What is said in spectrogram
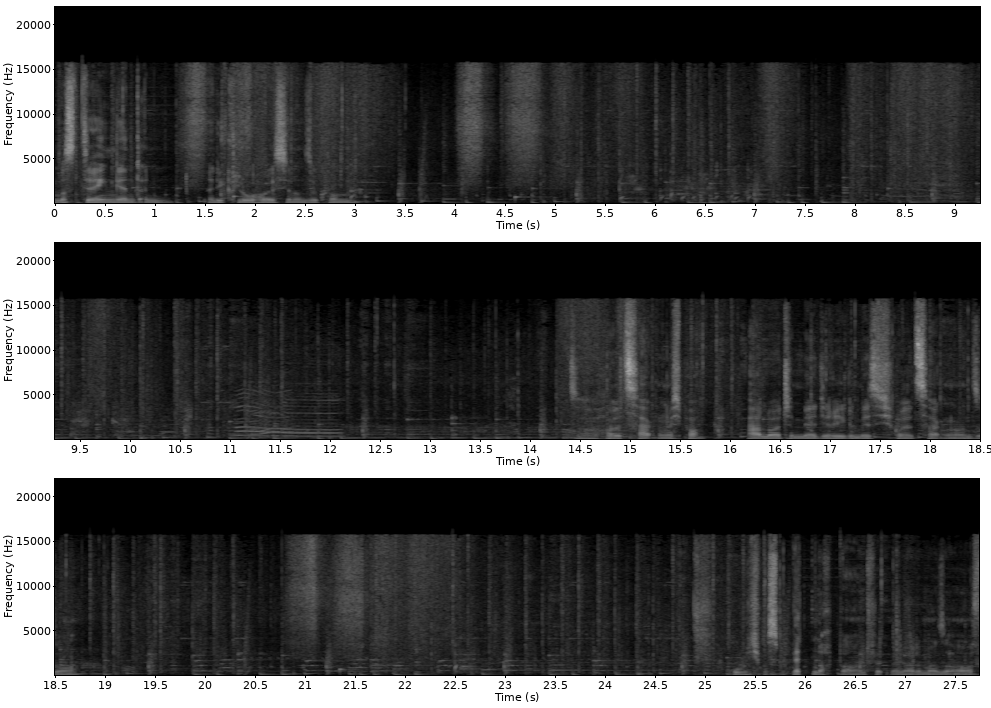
Muss dringend an, an die Klohäuschen und so kommen. So, Holz hacken. Ich brauche ein paar Leute mehr, die regelmäßig Holz hacken und so. Oh, ich muss ein Bett noch bauen, fällt mir gerade mal so auf.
